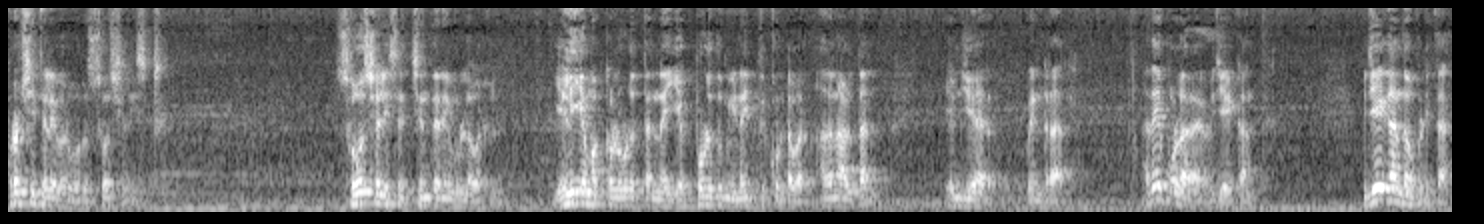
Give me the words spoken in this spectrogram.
புரட்சி தலைவர் ஒரு சோஷலிஸ்ட் சோசியலிச சிந்தனை உள்ளவர்கள். எளிய மக்களோடு தன்னை எப்பொழுதும் இணைத்து கொண்டவர். அதனால்தான் எம்ஜிஆர் வென்றார். அதே போல் விஜயகாந்த். விஜயகாந்தும் அப்படித்தான்.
